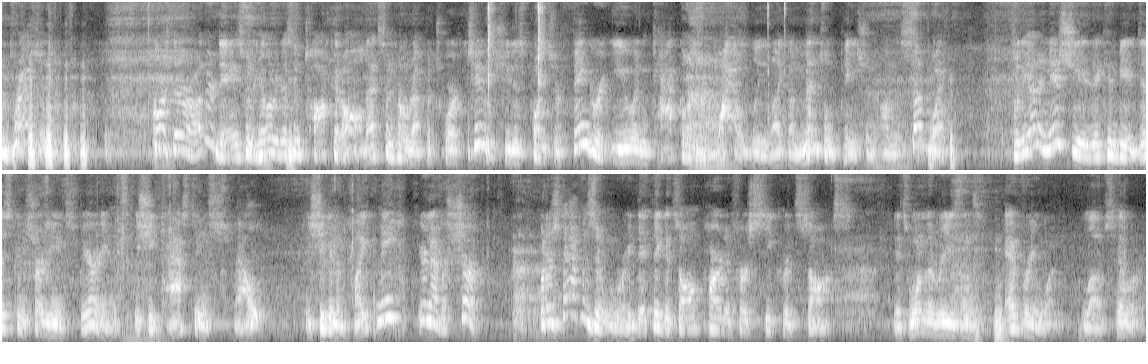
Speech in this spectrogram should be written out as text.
Impression. of course, there are other days when Hillary doesn't talk at all. That's in her repertoire, too. She just points her finger at you and cackles wildly like a mental patient on the subway. For the uninitiated, it can be a disconcerting experience. Is she casting a spell? Is she going to bite me? You're never sure. But her staff isn't worried. They think it's all part of her secret sauce. It's one of the reasons everyone loves Hillary.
